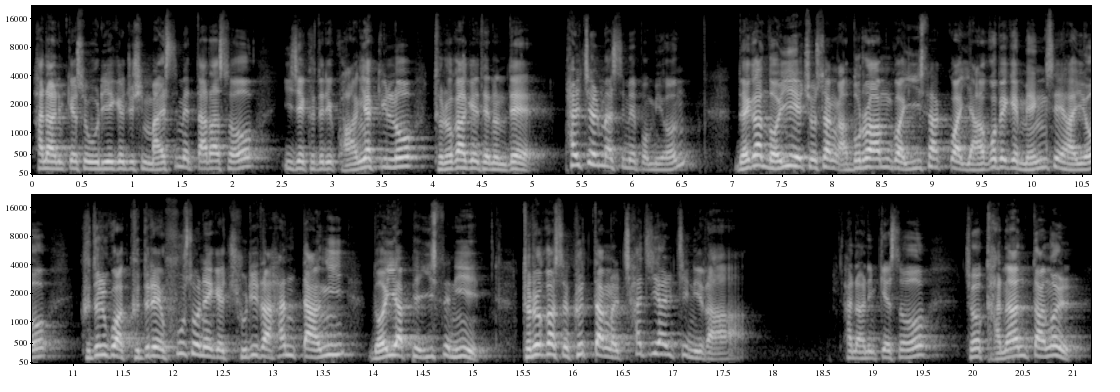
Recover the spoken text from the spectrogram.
하나님께서 우리에게 주신 말씀에 따라서 이제 그들이 광야길로 들어가게 되는데 8절 말씀에 보면 내가 너희의 조상 아브라함과 이삭과 야곱에게 맹세하여 그들과 그들의 후손에게 주리라 한 땅이 너희 앞에 있으니 들어가서 그 땅을 차지할지니라. 하나님께서 저 가나안 땅을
